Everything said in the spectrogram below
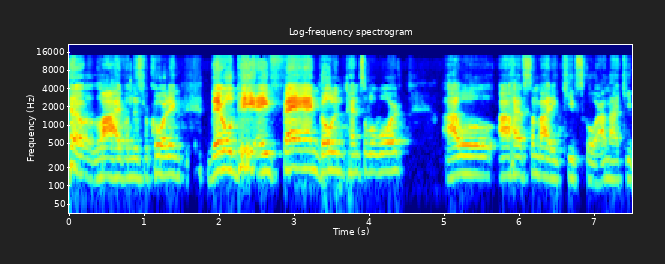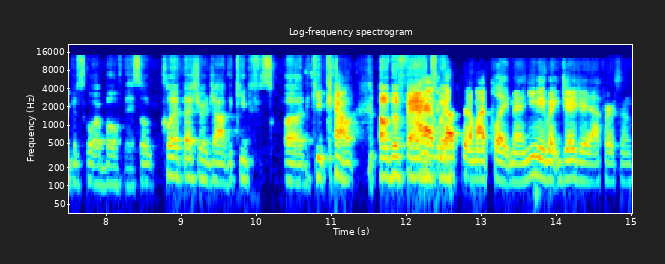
live on this recording. There will be a fan Golden Pencil Award. I will. I'll have somebody keep score. I'm not keeping score of both this. So Cliff, that's your job to keep uh to keep count of the fans. I fans. have But- enough shit on my plate, man. You need to make JJ that person.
